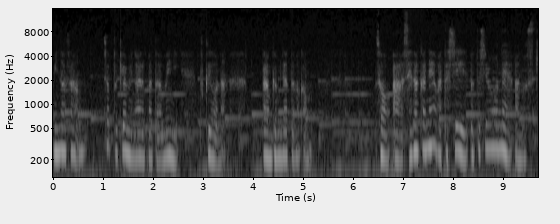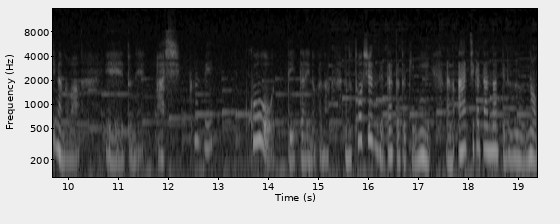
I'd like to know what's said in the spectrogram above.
皆さんちょっと興味がある方は目につくような番組だったのかも。そう。あ背中ね。私私もねあの好きなのはえっ、ー、とね足。こうって言ったらいいのかな。あのトーシューズで立った時にあのアーチ型になってる部分の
